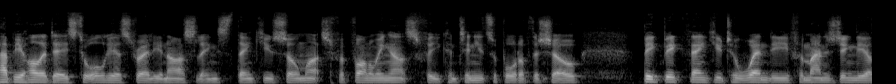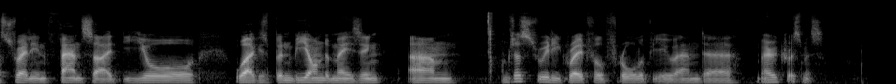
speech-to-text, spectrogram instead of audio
Happy holidays to all the Australian Arselings! Thank you so much for following us, for your continued support of the show. Big, big thank you to Wendy for managing the Australian fan site. Your work has been beyond amazing. Um, I'm just really grateful for all of you and uh, Merry Christmas.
